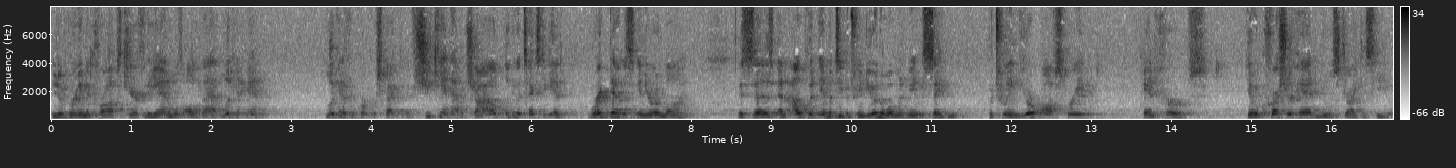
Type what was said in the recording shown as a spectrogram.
you know, bring in the crops, care for the animals, all of that. Look at Hannah. Look at it from her perspective. If she can't have a child, look at the text again. Break down this in your own mind. It says, And I'll put enmity between you and the woman, meaning Satan, between your offspring and hers. He will crush your head and you will strike his heel.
